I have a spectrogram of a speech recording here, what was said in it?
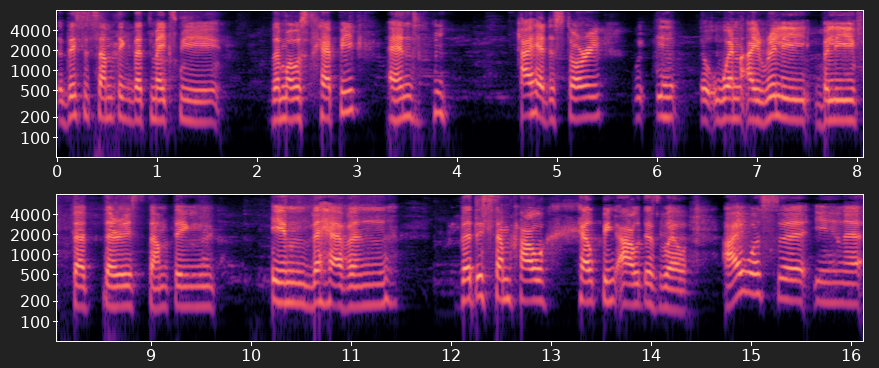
This is something that makes me the most happy. And I had a story in, when I really believe that there is something in the heaven that is somehow helping out as well. I was uh, in uh,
